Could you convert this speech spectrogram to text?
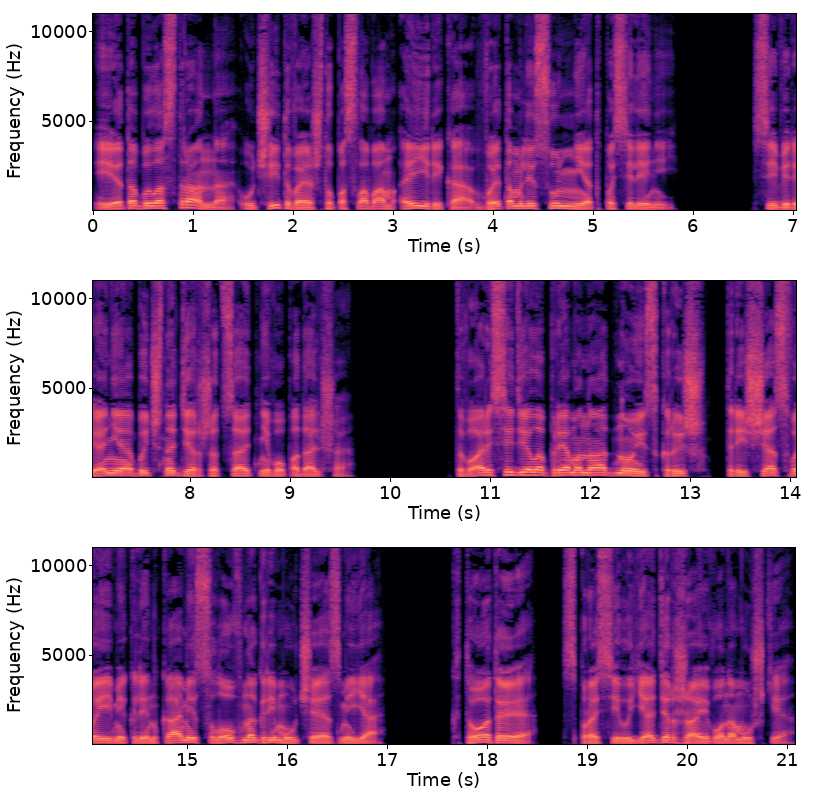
И это было странно, учитывая, что, по словам Эйрика, в этом лесу нет поселений. Северяне обычно держатся от него подальше. Тварь сидела прямо на одной из крыш, треща своими клинками, словно гремучая змея. «Кто ты?» — спросил я, держа его на мушке.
